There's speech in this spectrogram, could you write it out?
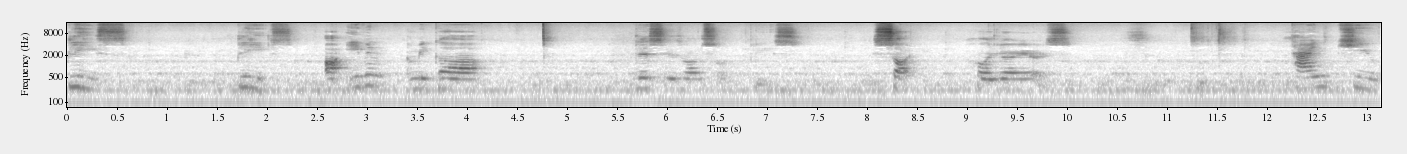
please please or even make a this is also please sorry. Hold your ears. Thank you.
